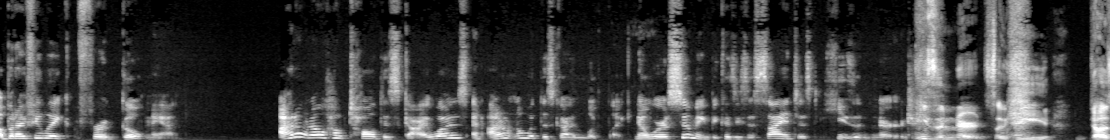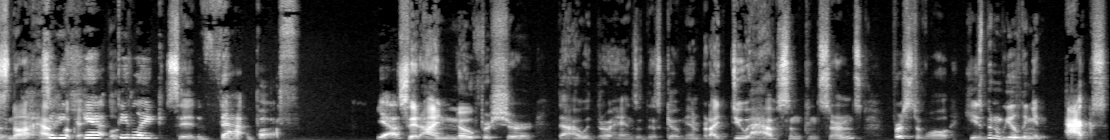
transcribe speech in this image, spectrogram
Uh, But I feel like for a goat man, I don't know how tall this guy was, and I don't know what this guy looked like. Now we're assuming because he's a scientist, he's a nerd. He's a nerd, so he does not have. so he okay, can't look, be like Sid. that buff. Yeah. Sid, I know for sure that I would throw hands with this goat man, but I do have some concerns. First of all, he's been wielding an axe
